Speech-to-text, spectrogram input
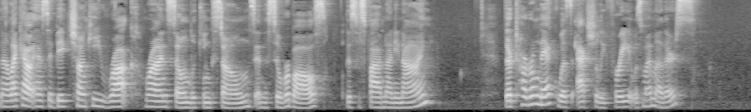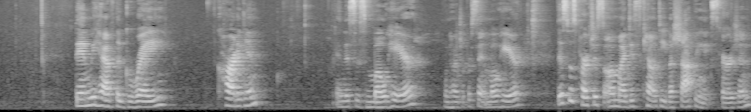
And I like how it has the big chunky rock rhinestone looking stones and the silver balls. This was $5.99. The turtleneck was actually free. It was my mother's. Then we have the gray cardigan. And this is mohair, 100% mohair. This was purchased on my Discount Diva shopping excursion.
